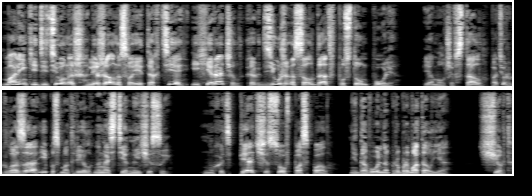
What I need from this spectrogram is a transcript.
Маленький детеныш лежал на своей тахте и херачил, как дюжина солдат в пустом поле. Я молча встал, потер глаза и посмотрел на настенные часы. Ну, хоть пять часов поспал, недовольно пробормотал я. Черт,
